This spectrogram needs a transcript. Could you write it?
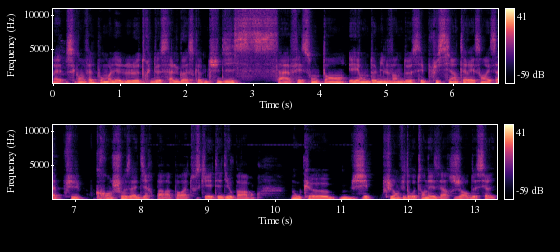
Ouais, c'est qu'en fait, pour moi, le, le truc de sale gosse, comme tu dis, ça a fait son temps et en 2022, c'est plus si intéressant et ça a plus grand chose à dire par rapport à tout ce qui a été dit auparavant. Donc, euh, j'ai plus envie de retourner vers ce genre de série.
